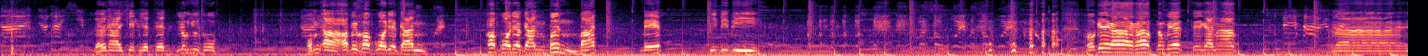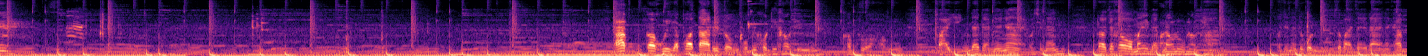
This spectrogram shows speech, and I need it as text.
ได้เดี๋ยวถ่ายคลิปเดี๋ยวถ่ายคลิปเพจเพจลง YouTube ผมอ่าเอาเป็นครอบครัวเดียวกัน ครอบครัวเดียวกันเบิ้ลบัส เบสบีบีบีโอเคครับครับน้องเบสเจอกันครับบายครับก็คุยกับพ่อตาโดยตรง ผมเป็นคนที่เข้าถึงครอบครัวของฝ่ายหญิงได้แบบง่ายๆ เพราะฉะนั้นเราจะเข้าไม่แบบนอกลูกนอกทาง เพราะฉะนั้นทุกคนสบายใจได้นะครับ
